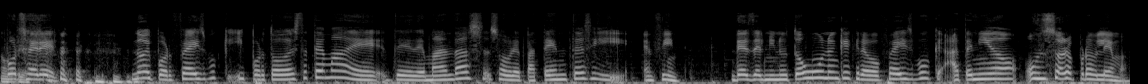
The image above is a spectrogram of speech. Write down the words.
No, por ser él. No, y por Facebook y por todo este tema de, de demandas sobre patentes y, en fin, desde el minuto uno en que creó Facebook ha tenido un solo problema,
